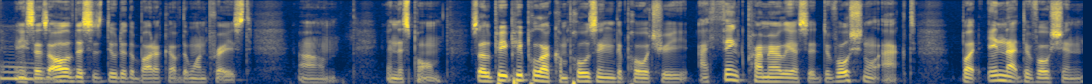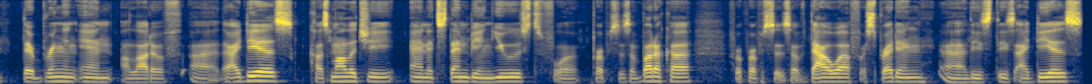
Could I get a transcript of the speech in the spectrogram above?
mm. and he says all of this is due to the barakah of the one praised um, in this poem so the pe- people are composing the poetry i think primarily as a devotional act but in that devotion, they're bringing in a lot of uh, their ideas, cosmology, and it's then being used for purposes of barakah, for purposes of dawah, for spreading uh, these these ideas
